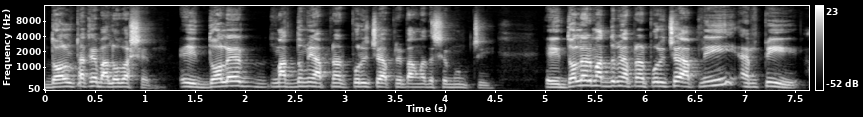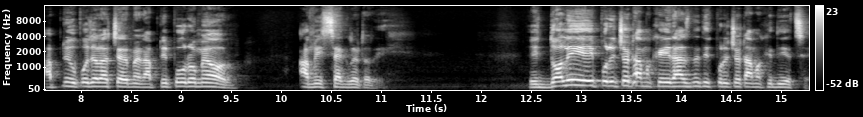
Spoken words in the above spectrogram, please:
দলটাকে ভালোবাসেন। এই দলের মাধ্যমে আপনার পরিচয় আপনি বাংলাদেশের মন্ত্রী। এই দলের মাধ্যমে আপনার পরিচয় আপনি এমপি, আপনি উপজেলা চেয়ারম্যান, আপনি পৌর মেয়র, আমি সেক্রেটারি। এই দলই এই পরিচয়টা আমাকে, এই রাজনৈতিক পরিচয়টা আমাকে দিয়েছে।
